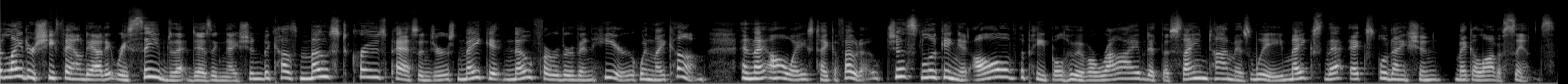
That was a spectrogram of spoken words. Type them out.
But later she found out it received that designation because most cruise passengers make it no further than here when they come, and they always take a photo. Just looking at all of the people who have arrived at the same time as we makes that explanation make a lot of sense.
